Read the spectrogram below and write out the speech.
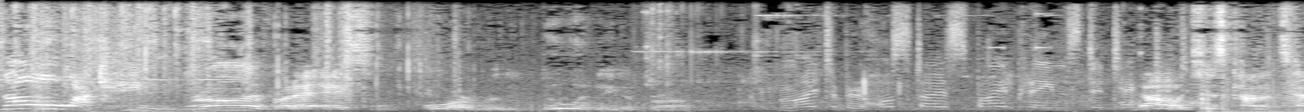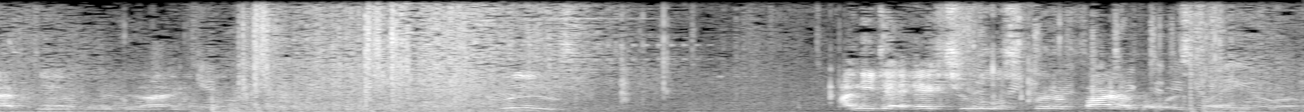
No, I can't run, but That XM4 really do a nigga, bro. Multiple hostile spy planes detected. Y'all just kind of tapped in a little bit. I Please. I need that extra little sprint of fire, bro. It's over, bro.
